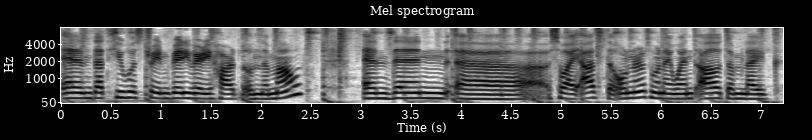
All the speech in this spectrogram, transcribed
And that he was trained very, very hard on the mouth. And then, uh, so I asked the owners when I went out, I'm like,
